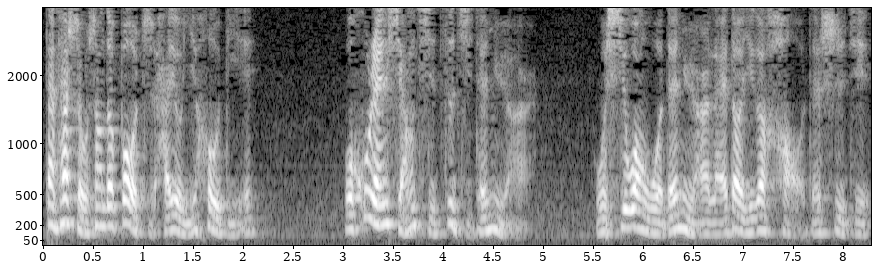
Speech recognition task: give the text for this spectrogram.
但她手上的报纸还有一厚叠。我忽然想起自己的女儿。我希望我的女儿来到一个好的世界，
